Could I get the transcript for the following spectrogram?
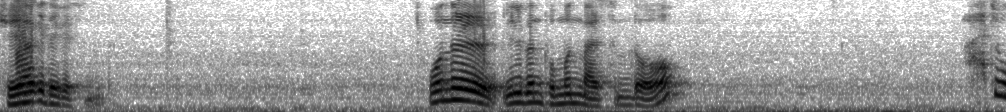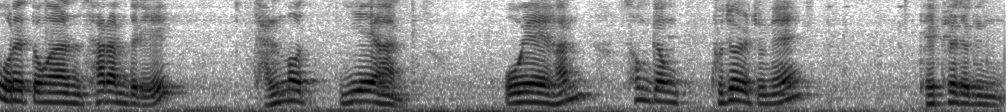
죄악이 되겠습니다. 오늘 읽은 본문 말씀도 아주 오랫동안 사람들이 잘못 이해한, 오해한 성경 구절 중에 대표적인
